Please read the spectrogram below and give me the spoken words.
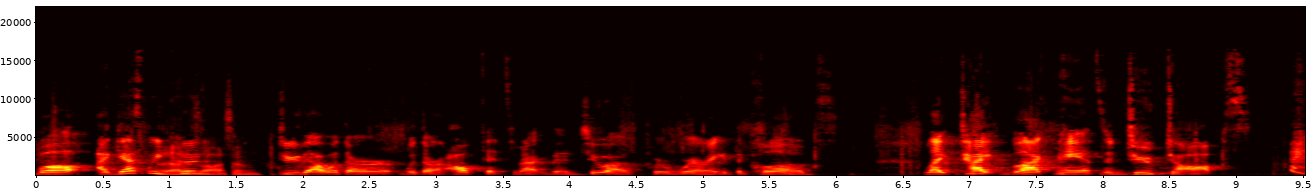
Well, I guess we That could awesome. do that with our with our outfits back then too. I, we were wearing at the clubs, like tight black pants and tube tops.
